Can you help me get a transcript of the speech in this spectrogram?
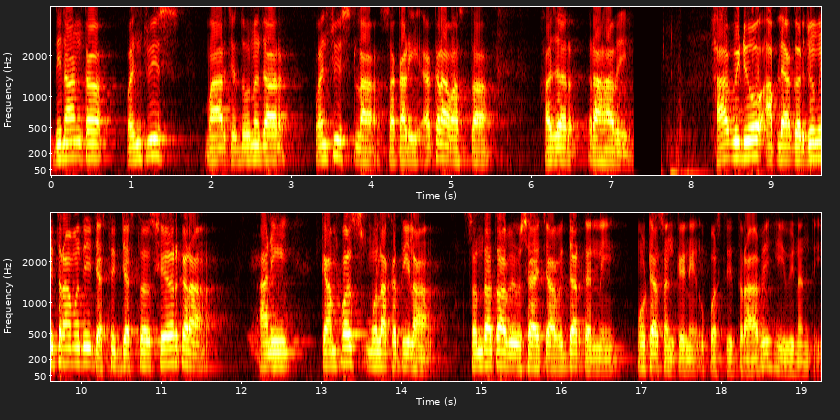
दिनांक पंचवीस मार्च दोन हजार पंचवीसला सकाळी अकरा वाजता हजर राहावे. हा व्हिडिओ आपल्या गरजू मित्रामध्ये जास्तीत जास्त शेअर करा आणि कॅम्पस मुलाखतीला संदाता व्यवसायाच्या विद्यार्थ्यांनी मोठ्या संख्येने उपस्थित राहावे ही विनंती.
